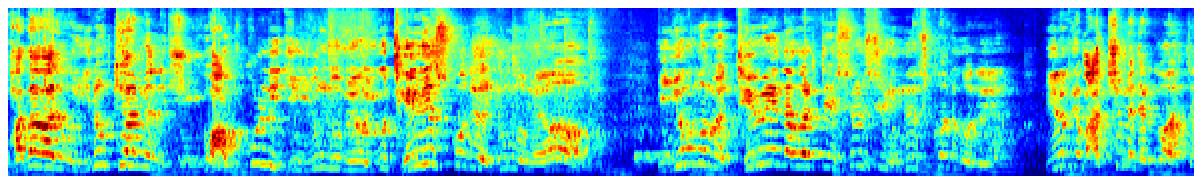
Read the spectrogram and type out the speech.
받아가지고 이렇게 하면 지- 이거 안 꿀리지 이 정도면. 이거 대회 스쿼드야 이 정도면. 이 정도면 대회 나갈 때 쓸 수 있는 스쿼드거든. 이렇게 맞추면 될 것 같아.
